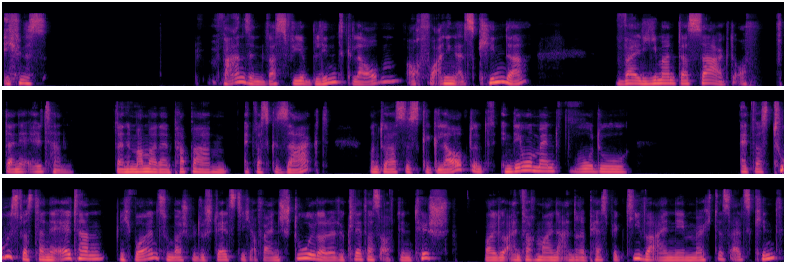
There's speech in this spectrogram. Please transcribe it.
ich finde es Wahnsinn, was wir blind glauben, auch vor allen Dingen als Kinder, weil jemand das sagt. Oft deine Eltern, deine Mama, dein Papa haben etwas gesagt und du hast es geglaubt. Und in dem Moment, wo du etwas tust, was deine Eltern nicht wollen, zum Beispiel du stellst dich auf einen Stuhl oder du kletterst auf den Tisch, weil du einfach mal eine andere Perspektive einnehmen möchtest als Kind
